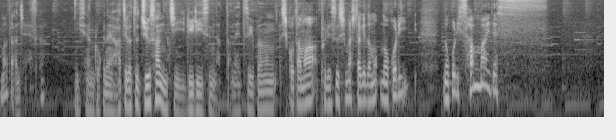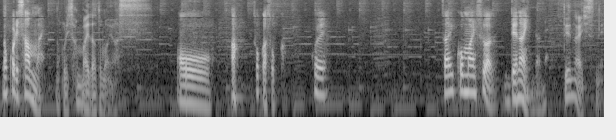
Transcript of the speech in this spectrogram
まだあるんじゃないですか？2006年8月13日にリリースになったね。随分しこたまプレスしましたけども、残り、残り3枚です。残り3枚。残り3枚だと思います。おー。あ、そっかそっか。これ、在庫枚数は出ないんだね。出ないですね。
